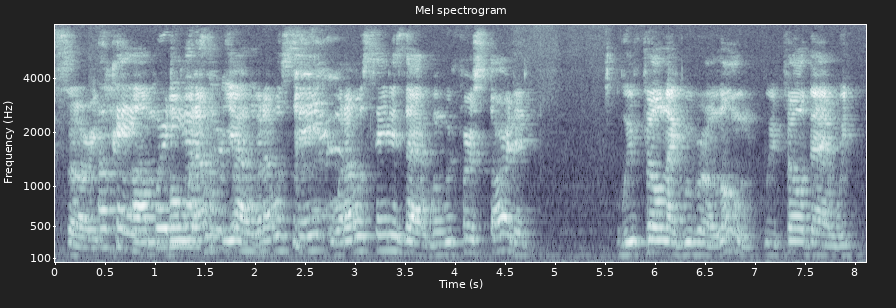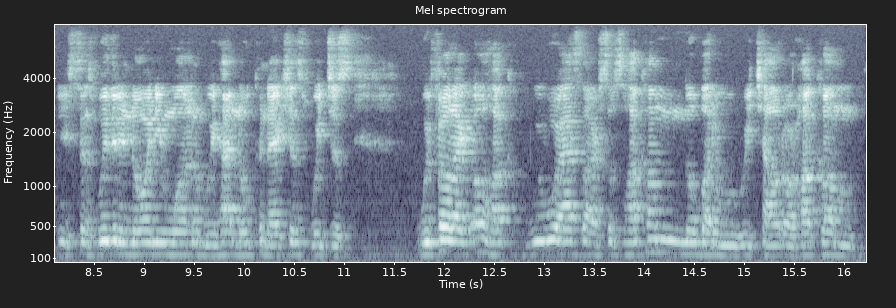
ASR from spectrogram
Sorry. Okay, Um, where do but you what guys I, start yeah, from? what I was saying, what I was saying is that when we first started, we felt like we were alone. We felt that we, since we didn't know anyone, we had no connections. We just, we felt like, oh, how, we were asking ourselves, how come nobody will reach out, or how come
